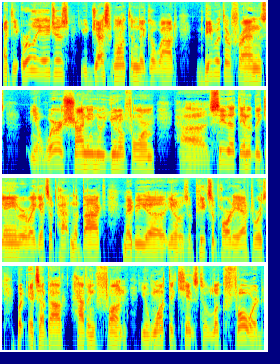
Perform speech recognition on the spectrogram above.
At the early ages, you just want them to go out, be with their friends, you know, wear a shiny new uniform, uh, see that at the end of the game everybody gets a pat in the back, maybe, uh, you know, there's a pizza party afterwards, but it's about having fun. You want the kids to look forward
